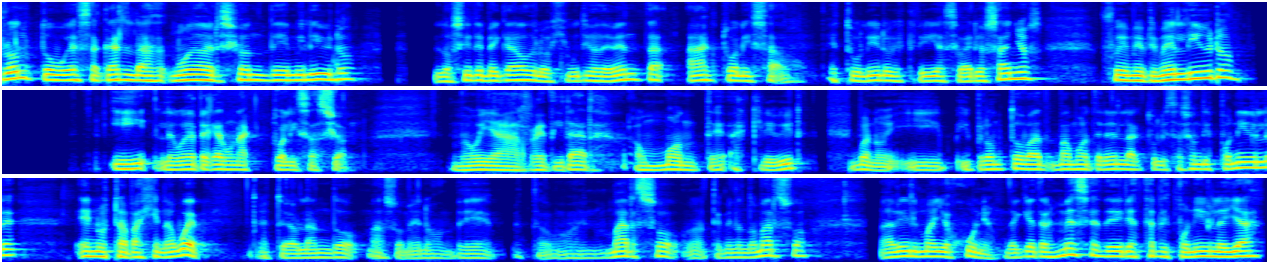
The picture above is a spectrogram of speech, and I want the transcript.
pronto voy a sacar la nueva versión de mi libro, Los siete pecados de los ejecutivos de venta, actualizado. Este es un libro que escribí hace varios años, fue mi primer libro y le voy a pegar una actualización me voy a retirar a un monte a escribir. Bueno, y, pronto vamos a tener la actualización disponible en nuestra página web. Estoy hablando más o menos de, estamos en marzo, terminando marzo, abril, mayo, junio. De aquí a tres meses debería estar disponible ya,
